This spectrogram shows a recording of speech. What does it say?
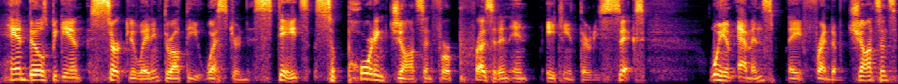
handbills began circulating throughout the western states supporting Johnson for president in 1836. William Emmons, a friend of Johnson's,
